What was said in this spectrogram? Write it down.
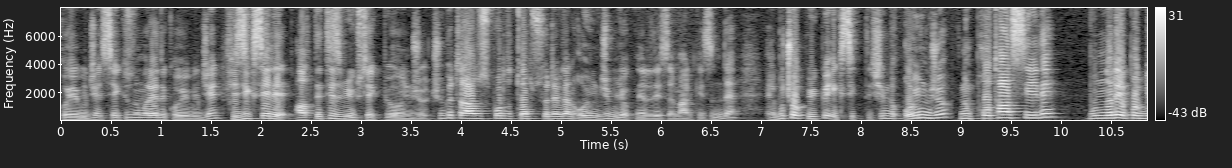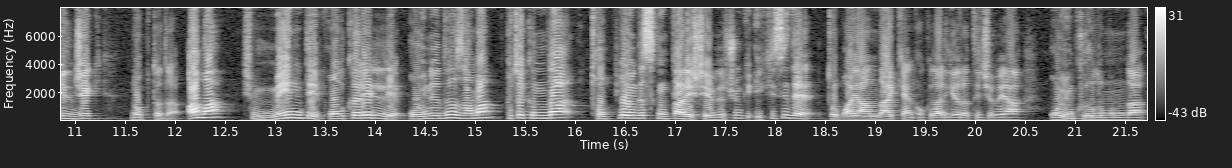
koyabileceğin, 8 numaraya da koyabileceğin, fizikseli, atletizmi yüksek bir oyuncu. Çünkü Trabzonspor'da top sürebilen oyuncu bile yok neredeyse merkezinde. E, bu çok büyük bir eksikti. Şimdi oyuncunun potansiyeli bunları yapabilecek noktada. Ama şimdi Mendy, Folcarelli oynadığı zaman bu takımda toplu oyunda sıkıntılar yaşayabilir. Çünkü ikisi de top ayağındayken o kadar yaratıcı veya oyun kurulumunda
